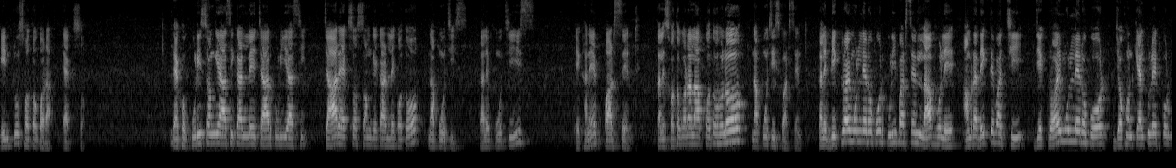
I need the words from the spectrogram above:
ইন্টু শতকরা একশো। দেখো, কুড়ির সঙ্গে আশি কাটলে চার, কুড়ি, আশি, চার একশোর সঙ্গে কাটলে কত? না, পঁচিশ। তাহলে পঁচিশ এখানে পার্সেন্ট তাহলে শতকরা লাভ কত হলো? না, পঁচিশ পার্সেন্ট তাহলে বিক্রয় মূল্যের ওপর কুড়ি পার্সেন্ট লাভ হলে আমরা দেখতে পাচ্ছি যে ক্রয় মূল্যের ওপর যখন ক্যালকুলেট করব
